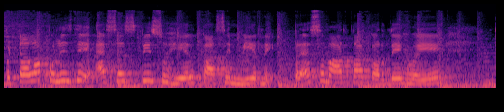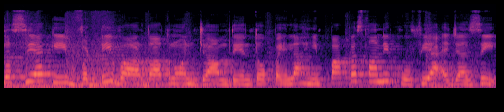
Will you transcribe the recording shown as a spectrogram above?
ਬਟਾਲਾ ਪੁਲਿਸ ਦੇ ਐਸਐਸਪੀ ਸੁਹੇਲ ਕਾਸਿਮ ਮੀਰ ਨੇ ਪ੍ਰੈਸ ਵਾਰਤਾ ਕਰਦੇ ਹੋਏ ਦੱਸਿਆ ਕਿ ਵੱਡੀ ਵਾਰਦਾਤ ਨੂੰ ਅੰਜਾਮ ਦੇਣ ਤੋਂ ਪਹਿਲਾਂ ਹੀ ਪਾਕਿਸਤਾਨੀ ਖੂਫੀਆ ਏਜੰਸੀ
